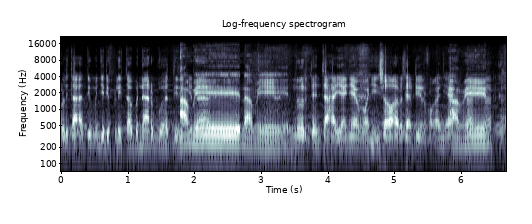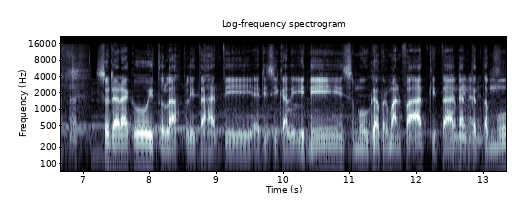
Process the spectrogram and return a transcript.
pelita hati menjadi pelita benar buat diri amin, kita. Amin, amin. Nur dan cahayanya pokoknya insya Allah harus hadir pokoknya. Amin. Saudaraku, itulah pelita hati edisi kali ini. Semoga bermanfaat. Kita amin, akan amin. ketemu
